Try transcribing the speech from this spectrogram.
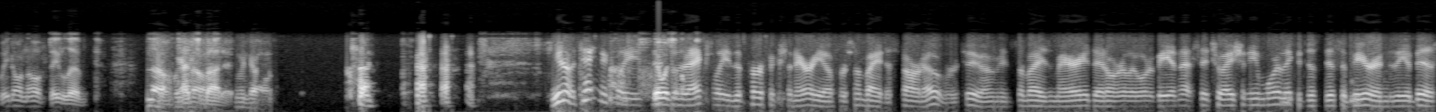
We don't know if they lived. No, so that's don't. about it. We don't. you know, technically, there was a, actually the perfect scenario for somebody to start over too. I mean, somebody's married; they don't really want to be in that situation anymore. They could just disappear into the abyss.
